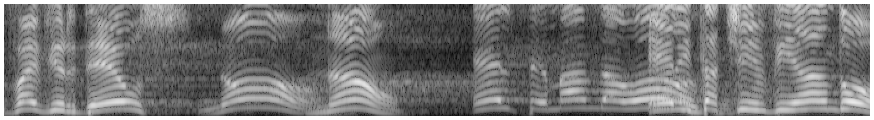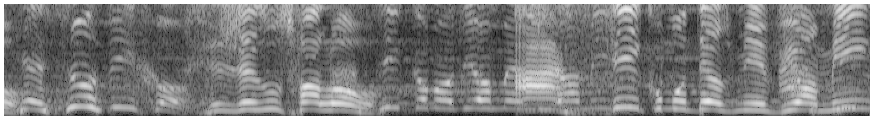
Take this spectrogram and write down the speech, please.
Vai vir Deus? Não. Vos. Ele está te enviando. Jesús dijo, Jesus falou. así como Dios me mí, Assim como Deus me enviou a Assim mim,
